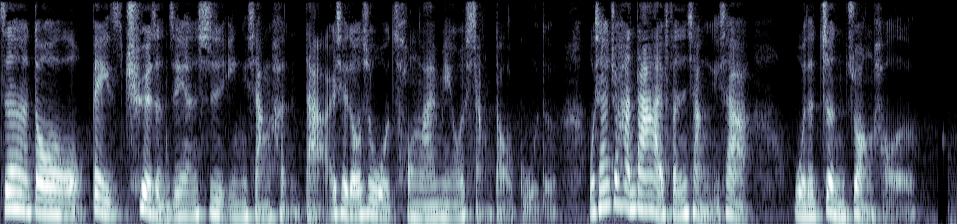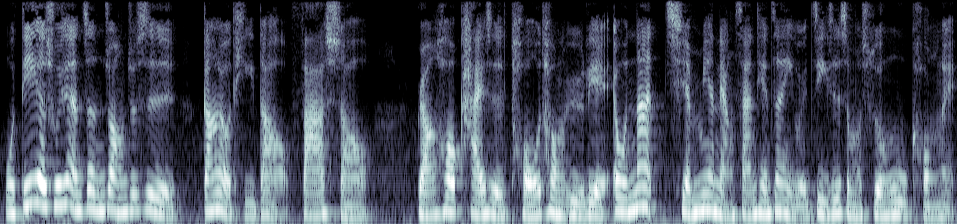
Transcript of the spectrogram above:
真的都被确诊这件事影响很大，而且都是我从来没有想到过的。我现在就和大家来分享一下我的症状好了。我第一个出现的症状就是刚刚有提到发烧。然后开始头痛欲裂，哎，我那前面两三天真的以为自己是什么孙悟空，哎，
